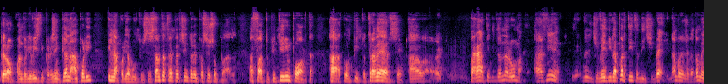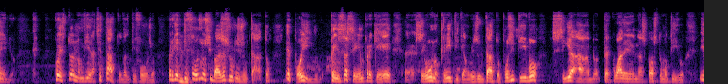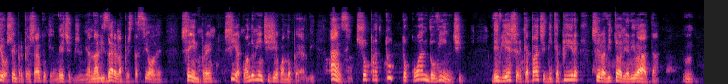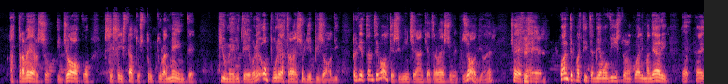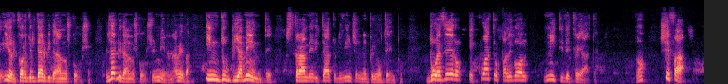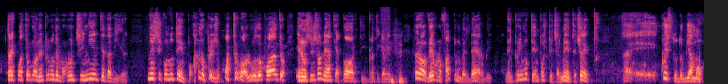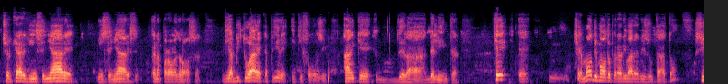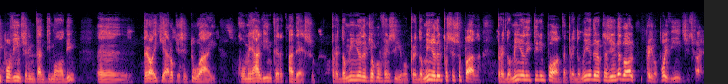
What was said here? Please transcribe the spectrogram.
Però quando li ho visti per esempio a Napoli, il Napoli ha avuto il 63% del possesso palla, ha fatto più tiri in porta, ha colpito traverse, ha parate di Donnarumma, alla fine dici, vedi la partita e dici, beh, il Napoli ha giocato meglio. Questo non viene accettato dal tifoso, perché il mm. tifoso si basa sul risultato e poi pensa sempre che eh, se uno critica un risultato positivo sia per quale nascosto motivo. Io ho sempre pensato che invece bisogna analizzare la prestazione sempre, sia quando vinci sia quando perdi. Anzi, soprattutto quando vinci, devi essere capace di capire se la vittoria è arrivata mh, attraverso il gioco, se sei stato strutturalmente più meritevole, oppure attraverso gli episodi, perché tante volte si vince anche attraverso un episodio. Eh? Cioè, sì. Eh, quante partite abbiamo visto nelle quali magari, eh, eh io ricordo il derby dell'anno scorso, il derby dell'anno scorso il Milan aveva indubbiamente strameritato di vincere nel primo tempo. 2-0 e 4 palle gol nitide create. No? Se fa 3-4 gol nel primo tempo non c'è niente da dire. Nel secondo tempo hanno preso 4 gol uno dopo l'altro e non si sono neanche accorti praticamente. Però avevano fatto un bel derby, nel primo tempo specialmente. Cioè, eh, questo dobbiamo cercare di insegnare, insegnare è una parola grossa, di abituare a capire i tifosi, anche della, dell'Inter, che eh, c'è modo e modo per arrivare al risultato, si può vincere in tanti modi, eh, però è chiaro che se tu hai, come ha l'Inter adesso, predominio del gioco offensivo, predominio del possesso palla, predominio dei tiri in porta, predominio delle occasioni da gol, prima o poi vinci. Cioè,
